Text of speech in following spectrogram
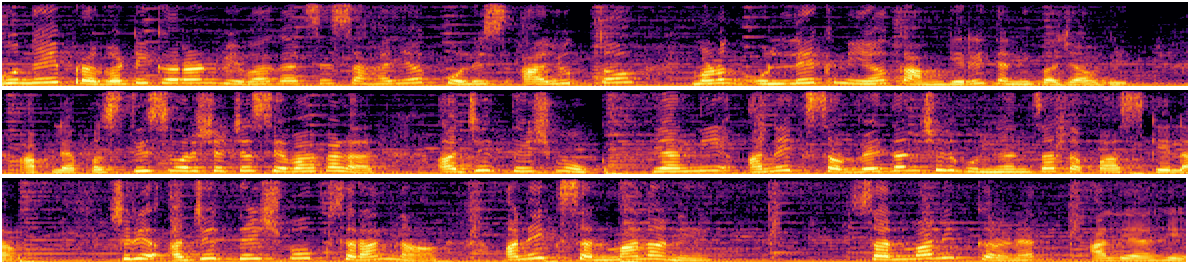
गुन्हे प्रगटीकरण विभागाचे सहाय्यक पोलीस आयुक्त म्हणून उल्लेखनीय कामगिरी त्यांनी बजावली. आपल्या पस्तीस वर्षाच्या सेवा काळात अजित देशमुख यांनी अनेक संवेदनशील गुन्ह्यांचा तपास केला. श्री अजित देशमुख सरांना अनेक सन्मानाने सन्मानित करण्यात आले आहे.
